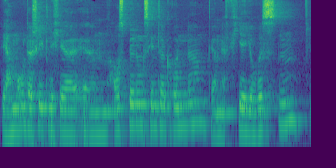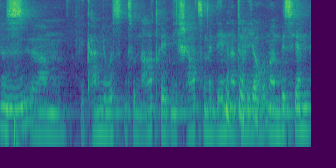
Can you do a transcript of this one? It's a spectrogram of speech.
Wir haben unterschiedliche ähm, Ausbildungshintergründe. Wir haben ja vier Juristen. Das, mhm. ähm, ich will keinem Juristen zu nahe treten. Ich scherze mit denen natürlich auch immer ein bisschen.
